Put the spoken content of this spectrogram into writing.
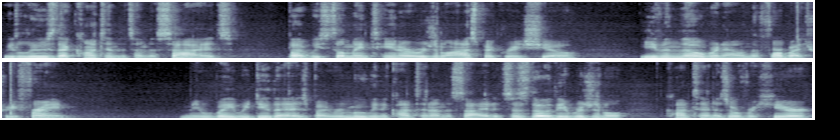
we lose that content that's on the sides, but we still maintain our original aspect ratio even though we're now in the 4x3 frame. And the way we do that is by removing the content on the side. It's as though the original content is over here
